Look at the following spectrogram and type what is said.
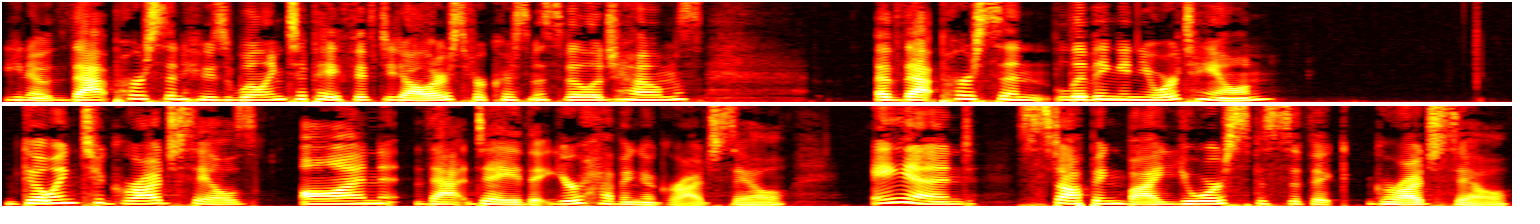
you know, that person who's willing to pay $50 for Christmas village homes, of that person living in your town, going to garage sales on that day that you're having a garage sale and stopping by your specific garage sale,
